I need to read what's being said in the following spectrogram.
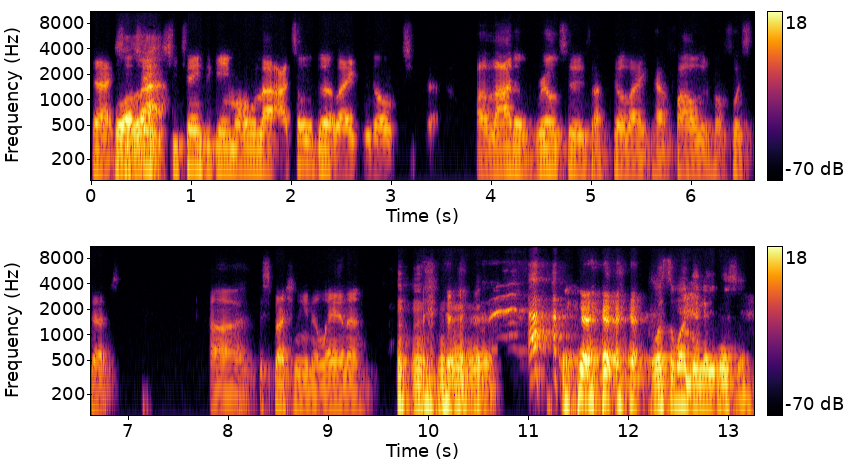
fact. For a she, lot. changed, she changed the game a whole lot. I told her, like, you know, a lot of realtors, I feel like, have followed her footsteps, uh, especially in Atlanta. What's the one thing they missing?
